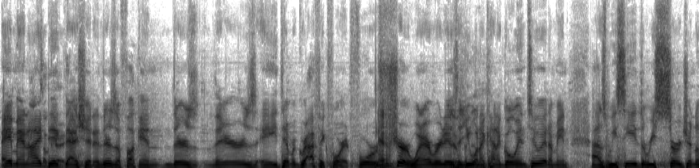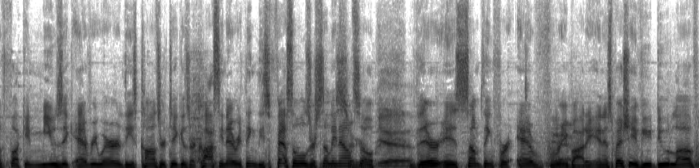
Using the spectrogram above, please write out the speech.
Hey man, I dig that shit. And there's a fucking there's there's a demographic for it for Yeah. sure. Whatever it is that you want to kind of go into it. I mean, as we see the resurgence of fucking music everywhere, these concert tickets are costing everything. These festivals are selling Yes, out. sir. So Yeah. there is something for everybody, and especially if you do love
